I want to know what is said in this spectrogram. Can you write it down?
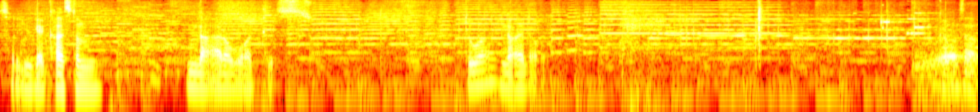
So you get custom. No, I don't want this. Do I? No, I don't. What's up?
